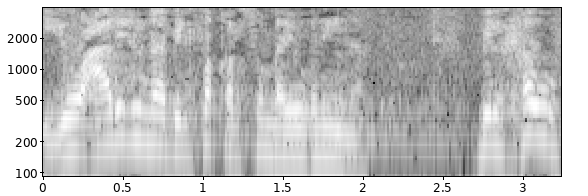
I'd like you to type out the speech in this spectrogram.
يعالجنا بالفقر ثم يغنينا. بالخوف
